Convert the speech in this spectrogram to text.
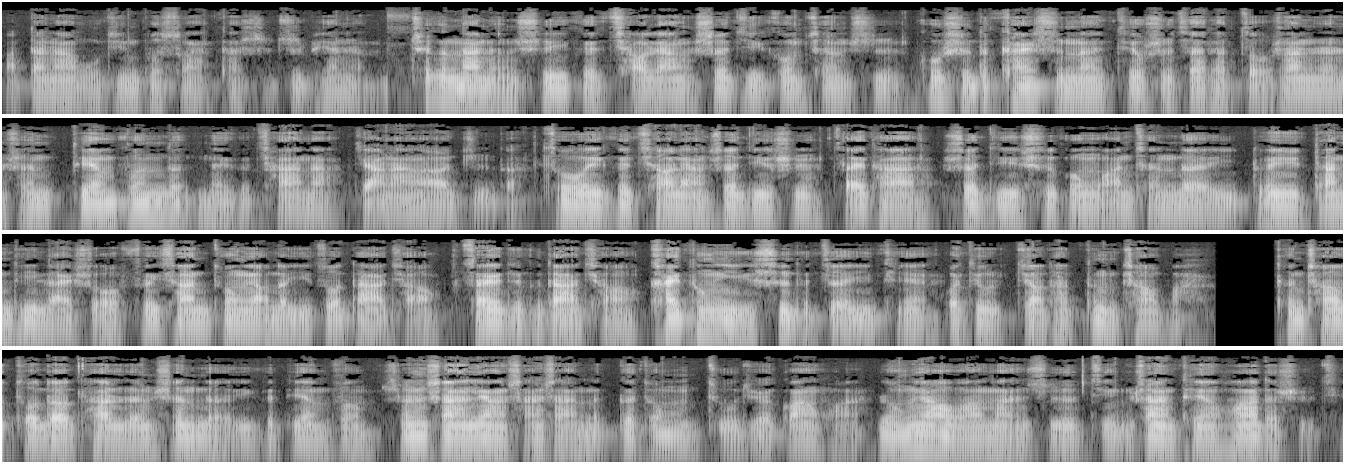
啊。当然吴京不算，他是制片人。这个男人是一个桥梁设计工程师。故事的开始呢，就是在他走上人生巅峰的那个刹那戛然而止的。作为一个桥梁设计师，在他设计施工完成的对于当地来说非常重要的一座大桥，在这个大桥开通仪式的这一天，我就叫他邓超吧。邓超走到他人生的一个巅峰，身上亮闪闪的各种主角光环，荣耀往往是锦上添花的事情，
